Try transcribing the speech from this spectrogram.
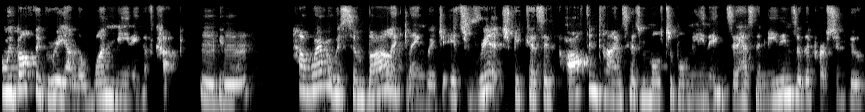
And we both agree on the one meaning of cup. Mm-hmm. You know? However, with symbolic language, it's rich because it oftentimes has multiple meanings. It has the meanings of the person who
